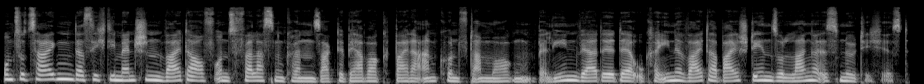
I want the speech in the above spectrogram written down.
Um zu zeigen, dass sich die Menschen weiter auf uns verlassen können, sagte Baerbock bei der Ankunft am Morgen. Berlin werde der Ukraine weiter beistehen, solange es nötig ist.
